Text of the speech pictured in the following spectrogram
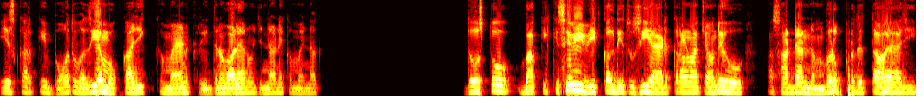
ਇਸ ਕਰਕੇ ਬਹੁਤ ਵਧੀਆ ਮੌਕਾ ਜੀ ਕੰਬਾਈਨ ਖਰੀਦਣ ਵਾਲਿਆਂ ਨੂੰ, ਜਿਨ੍ਹਾਂ ਨੇ ਕੰਬਾਈਨਾਂ ਦੋਸਤੋ, ਬਾਕੀ ਕਿਸੇ ਵੀ ਵਹੀਕਲ ਦੀ ਤੁਸੀਂ ਐਡ ਕਰਾਉਣਾ ਚਾਹੁੰਦੇ ਹੋ, ਤਾਂ ਸਾਡਾ ਨੰਬਰ ਉੱਪਰ ਦਿੱਤਾ ਹੋਇਆ ਜੀ।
